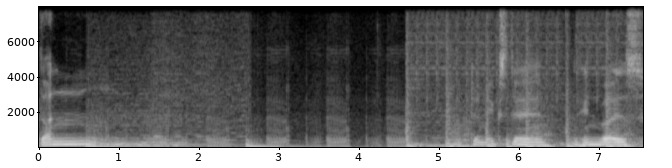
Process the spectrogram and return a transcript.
Dann der nächste Hinweis.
